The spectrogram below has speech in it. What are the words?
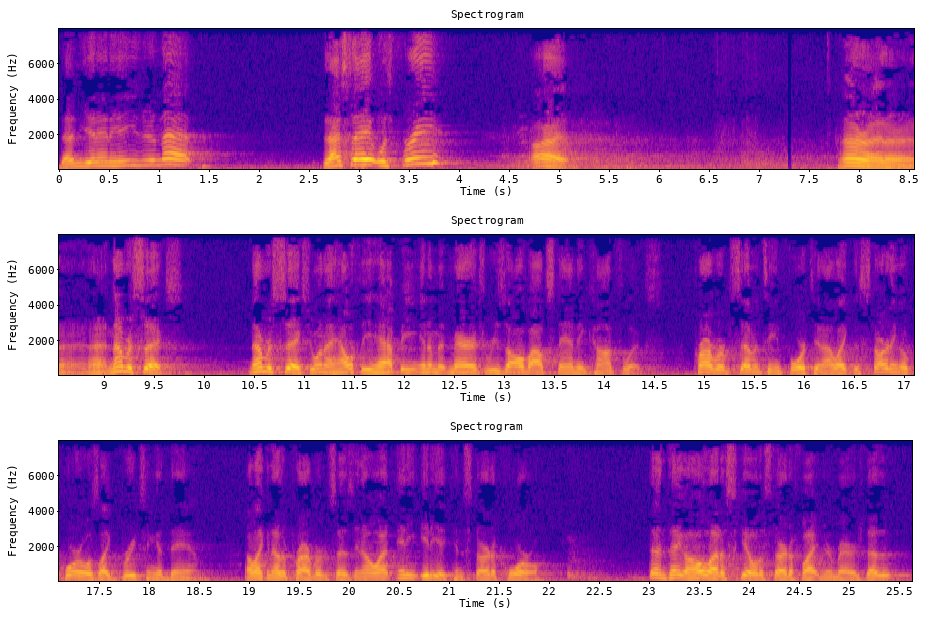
Doesn't get any easier than that. Did I say it was free? All right. All right, all right, all right. Number six. Number six, you want a healthy, happy, intimate marriage, resolve outstanding conflicts. Proverbs 17:14. I like this. Starting a quarrel is like breaching a dam. I like another proverb that says, you know what? Any idiot can start a quarrel. Doesn't take a whole lot of skill to start a fight in your marriage, does it?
